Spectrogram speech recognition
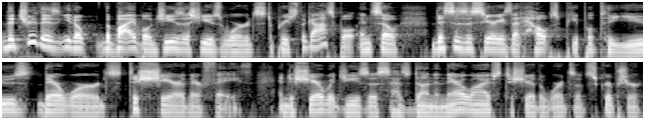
the truth is, you know, the Bible, Jesus used words to preach the gospel, and so this is a series that helps people to use their words to share their faith and to share what Jesus has done in their lives, to share the words of Scripture.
